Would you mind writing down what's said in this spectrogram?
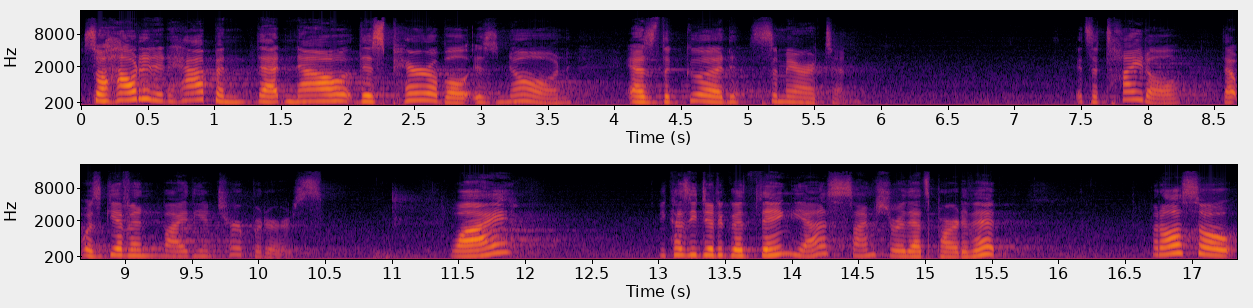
So, how did it happen that now this parable is known as the Good Samaritan? It's a title that was given by the interpreters. Why? Because he did a good thing? Yes, I'm sure that's part of it. But also,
